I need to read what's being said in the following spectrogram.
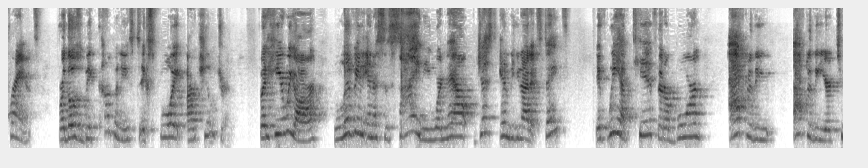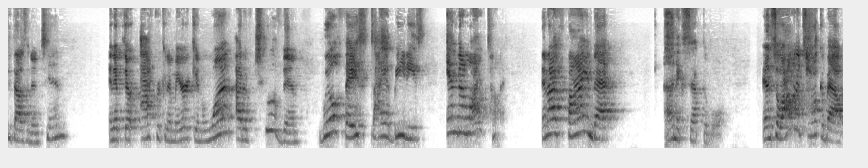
France for those big companies to exploit our children. But here we are living in a society where now, just in the United States, if we have kids that are born after the after the year 2010, and if they're African American, one out of two of them will face diabetes in their lifetime. And I find that unacceptable. And so I want to talk about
